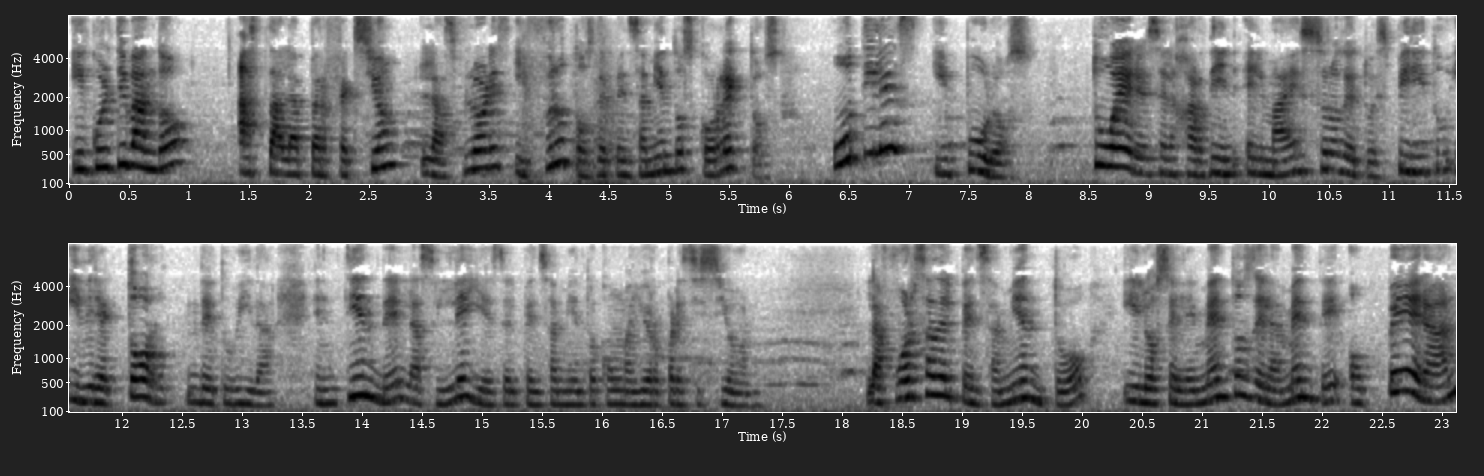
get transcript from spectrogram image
y cultivando hasta la perfección las flores y frutos de pensamientos correctos, útiles y puros. Tú eres el jardín, el maestro de tu espíritu y director de tu vida. Entiende las leyes del pensamiento con mayor precisión. La fuerza del pensamiento y los elementos de la mente operan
